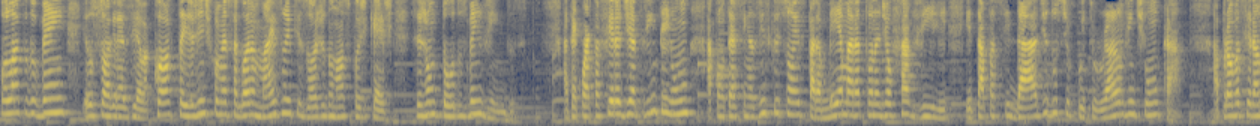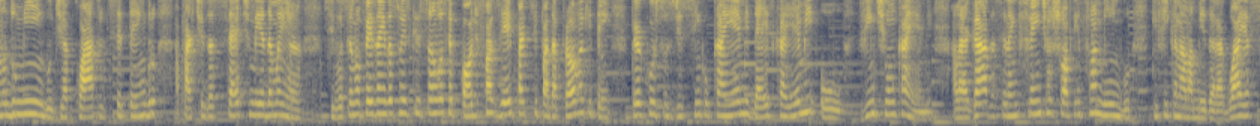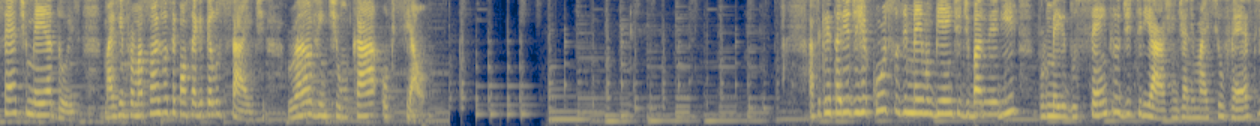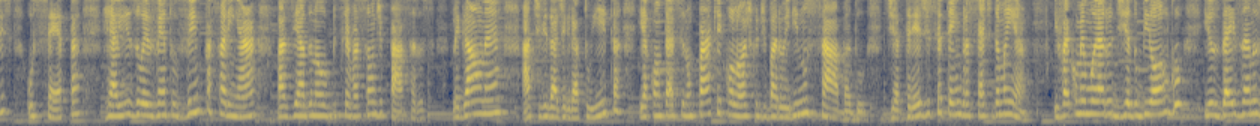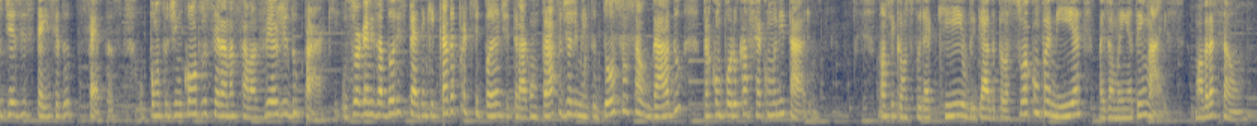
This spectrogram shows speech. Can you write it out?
Olá, tudo bem? Eu sou a Graziela Costa e a gente começa agora mais um episódio do nosso podcast. Sejam todos bem-vindos. Até quarta-feira, dia 31, acontecem as inscrições para a meia maratona de Alphaville, etapa cidade do circuito Run 21K. A prova será no domingo, dia 4 de setembro, a partir das 7h30 da manhã. Se você não fez ainda a sua inscrição, você pode fazer e participar da prova que tem percursos de 5km, 10km ou 21km. A largada será em frente ao Shopping Flamingo, que fica na Alameda Araguaia 762. Mais informações você consegue pelo site Run 21K Oficial. A Secretaria de Recursos e Meio Ambiente de Barueri, por meio do Centro de Triagem de Animais Silvestres, o CETA, realiza o evento Vem Passarinhar, baseado na observação de pássaros. Legal, né? A atividade é gratuita e acontece no Parque Ecológico de Barueri no sábado, dia 3 de setembro, às 7 da manhã. E vai comemorar o Dia do Biólogo e os 10 anos de existência do CETAS. O ponto de encontro será na Sala Verde do Parque. Os organizadores pedem que cada participante traga um prato de alimento doce ou salgado para compor o café comunitário. Nós ficamos por aqui, obrigado pela sua companhia, mas amanhã tem mais. Um abração.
